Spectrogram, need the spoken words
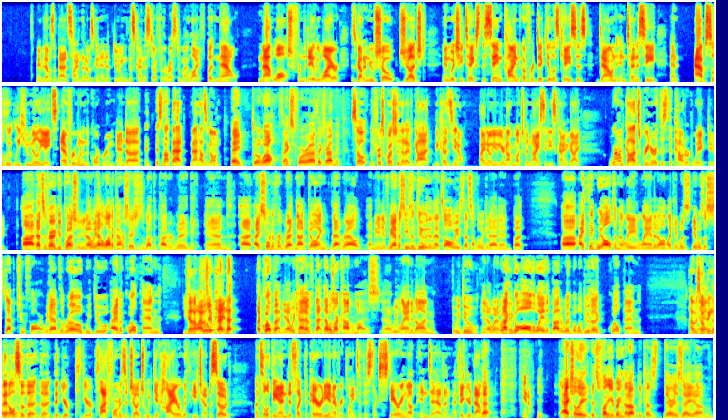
maybe that was a bad sign that I was going to end up doing this kind of stuff for the rest of my life. But now, Matt Walsh from the Daily Wire has got a new show, Judged, in which he takes the same kind of ridiculous cases down in Tennessee and absolutely humiliates everyone in the courtroom, and uh, it, it's not bad. Matt, how's it going? Hey, doing well. Thanks for uh, thanks for having me. So the first question that I've got, because you know I know you, you're not much of a niceties kind of guy. Where on God's green earth is the powdered wig, dude? Uh, that's a very good question. You know, we had a lot of conversations about the powdered wig, and I, I, sort of regret not going that route. I mean, if we have a season two, then that's always that's something we could add in. But uh, I think we ultimately landed on like it was it was a step too far. We have the robe. We do. I have a quill pen. You have so a quill pen. That, that, a quill pen. Yeah, we kind of that, that was our compromise. Uh, we landed on that we do. You know, we're, we're not going to go all the way to the powder wig, but we'll do the quill pen. I was and, hoping that uh, also you know. the the that your your platform as a judge would get higher with each episode until at the end it's like the parody and every plaintiff is like staring up into heaven. I figured that, that would, you know. Actually, it's funny you bring that up because there is a, um,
